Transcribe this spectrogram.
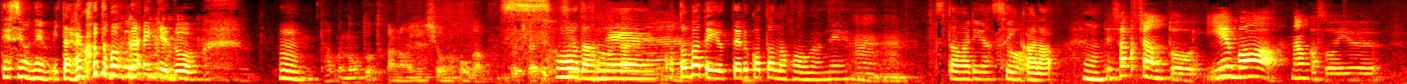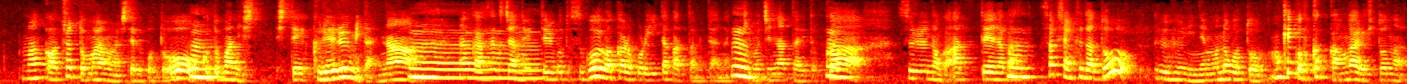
ですよねみたいなことはないけど。うん。多分ノートとかの印象の方がそうだね。ね。言葉で言ってることの方がねうん伝わりやすいから。う。んうん。でさくちゃんといえばなんかそういうなんかちょっとモヤモヤしてることをうん。言葉にし,、してくれるみたいなうん。なんかさくちゃんの言ってることすごい分かるこれ言いたかったみたいな気持ちになったりとかするのがあってだから、うん。さくちゃん普段どういうふうにね物事を、まあ、結構深く考える人なん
